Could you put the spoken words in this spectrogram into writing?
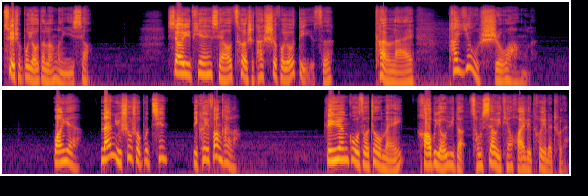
却是不由得冷冷一笑。萧逸天想要测试他是否有底子，看来他又失望了。王爷，男女授受不亲，你可以放开了。林渊故作皱眉，毫不犹豫的从萧雨天怀里退了出来。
